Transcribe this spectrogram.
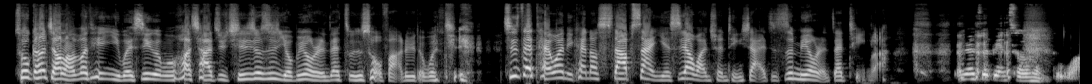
所以我刚刚讲老半天，以为是一个文化差距，其实就是有没有人在遵守法律的问题。其实，在台湾你看到 stop sign 也是要完全停下来，只是没有人在停啦。因为这边车很多啊。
